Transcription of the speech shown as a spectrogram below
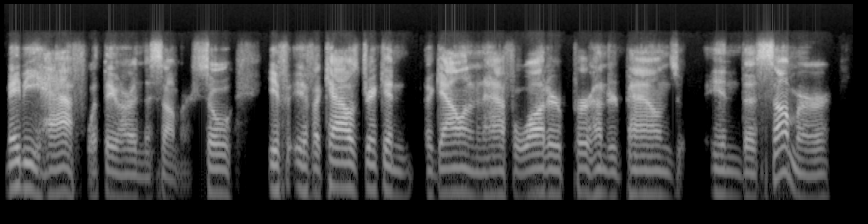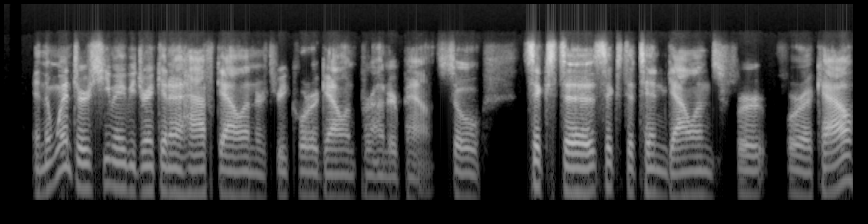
maybe half what they are in the summer. So if, if a cow's drinking a gallon and a half of water per 100 pounds in the summer, in the winter, she may be drinking a half gallon or three quarter gallon per 100 pounds. So six to six to 10 gallons for, for a cow,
